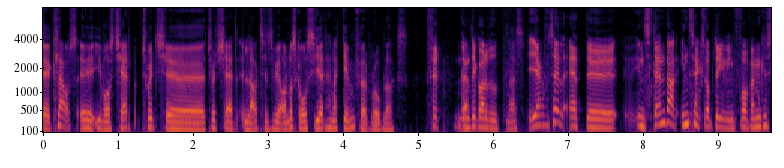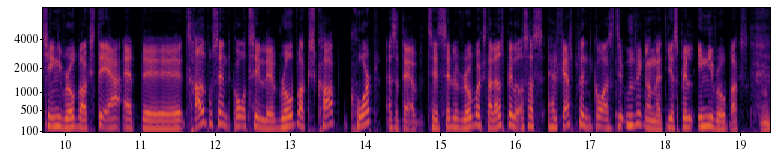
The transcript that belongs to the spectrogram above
uh, Claus uh, i vores chat, Twitch, uh, Twitch chat, lavttv underscore, siger, at han har gennemført Roblox. Fedt. Jamen, Ja. det er godt at vide. Nice. Jeg kan fortælle, at øh, en standard indtægtsopdeling for, hvad man kan tjene i Roblox, det er, at øh, 30% går til øh, Roblox Corp, Corp, altså der, til selve Roblox, der har lavet spillet, og så 70% går altså til udviklerne af de her spil inde i Roblox. Mm.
